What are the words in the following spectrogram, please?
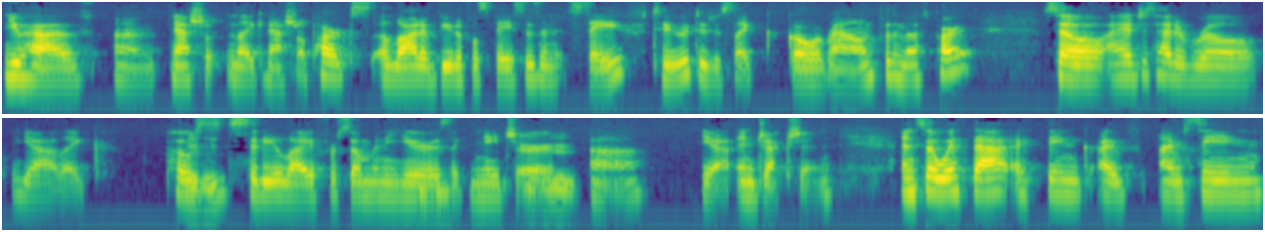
you have um, national like national parks, a lot of beautiful spaces, and it's safe too to just like go around for the most part. So I had just had a real yeah like post city life for so many years, like nature, uh, yeah, injection. And so with that, I think I've I'm seeing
